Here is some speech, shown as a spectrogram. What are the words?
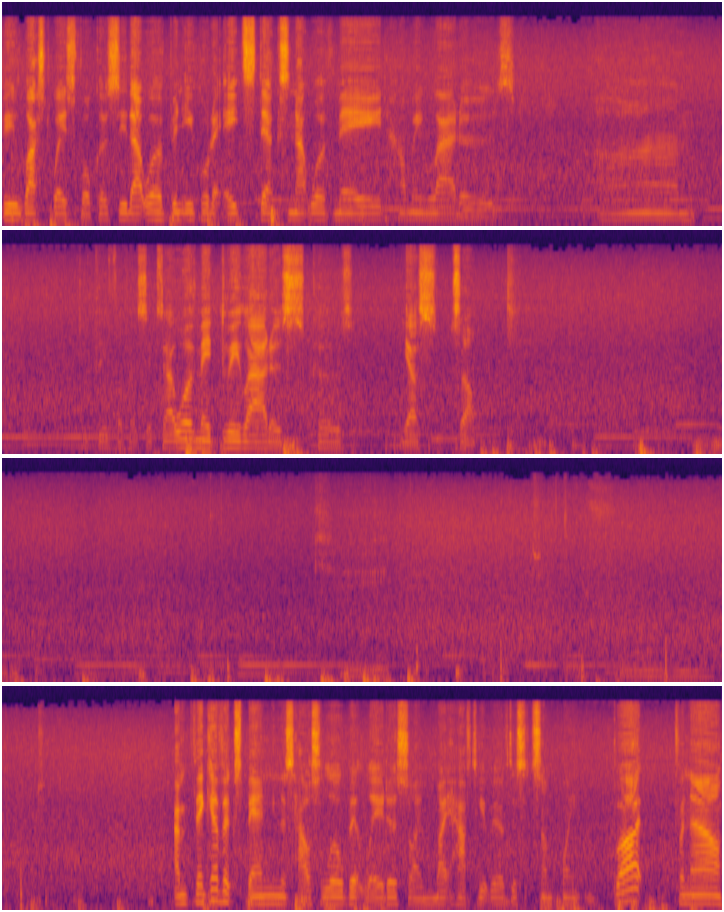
be less wasteful. Because, see, that would have been equal to 8 sticks, and that would have made how many ladders? Um, two, three, four, five, six. That would have made 3 ladders, because, yes, so. I'm thinking of expanding this house a little bit later, so I might have to get rid of this at some point. But, for now...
